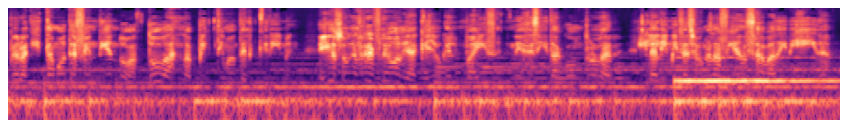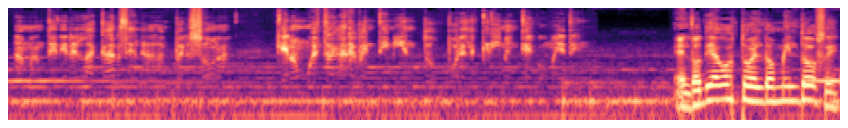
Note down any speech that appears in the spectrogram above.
pero aquí estamos defendiendo a todas las víctimas del crimen. Ellos son el reflejo de aquello que el país necesita controlar y la limitación a la fianza va dirigida a mantener en la cárcel a las personas que no muestran arrepentimiento por el crimen que cometen. El 2 de agosto del 2012,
